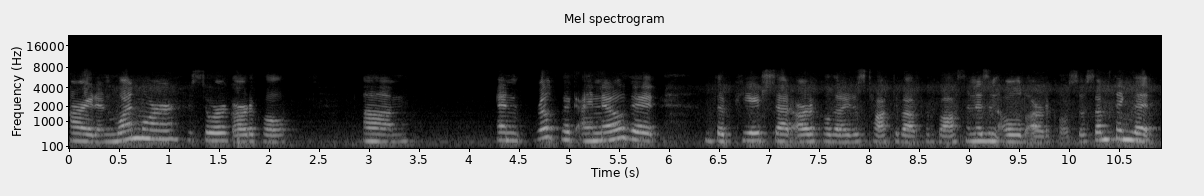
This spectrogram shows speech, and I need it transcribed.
All right, and one more historic article. Um, and real quick, I know that the PHStat article that I just talked about from Boston is an old article. So something that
